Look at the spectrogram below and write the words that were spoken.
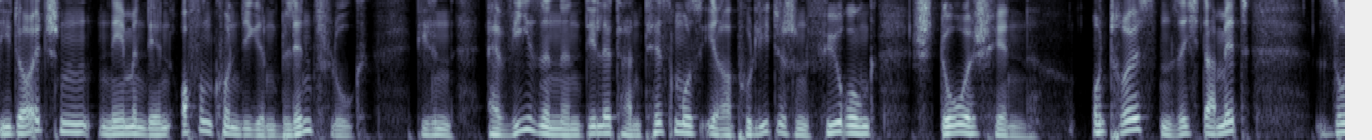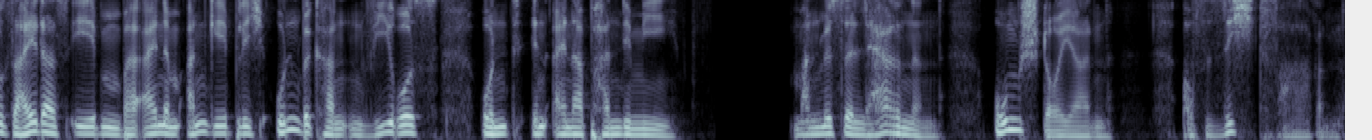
Die Deutschen nehmen den offenkundigen Blindflug, diesen erwiesenen Dilettantismus ihrer politischen Führung stoisch hin und trösten sich damit, so sei das eben bei einem angeblich unbekannten Virus und in einer Pandemie. Man müsse lernen, umsteuern, auf Sicht fahren.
